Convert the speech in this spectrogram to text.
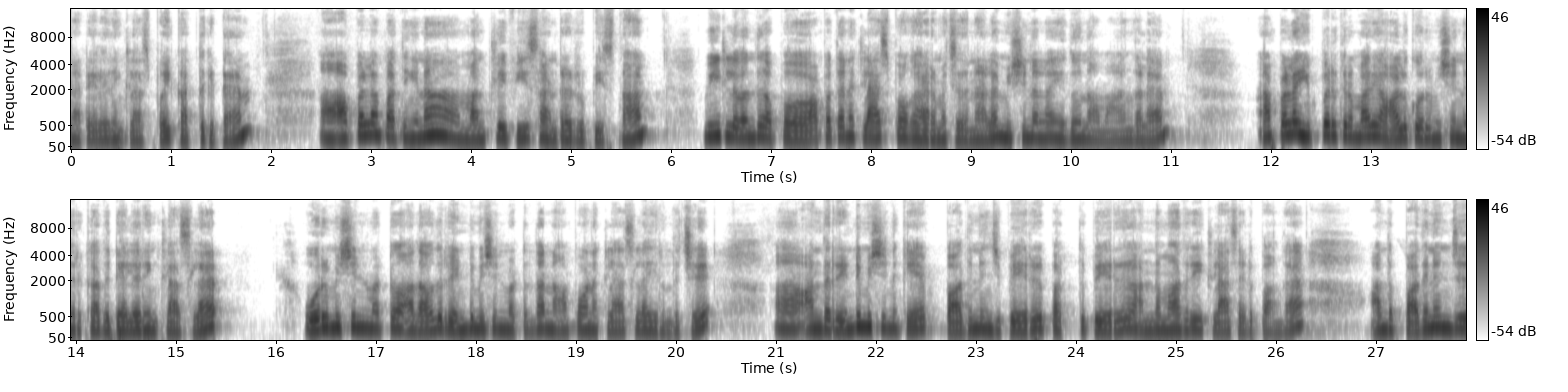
நான் டெய்லரிங் கிளாஸ் போய் கற்றுக்கிட்டேன் அப்போல்லாம் பார்த்தீங்கன்னா மந்த்லி ஃபீஸ் ஹண்ட்ரட் ருபீஸ் தான். வீட்டில் வந்து அப்போது அப்போ தானே கிளாஸ் போக ஆரம்பித்ததுனால மிஷினெல்லாம் எதுவும் நான் வாங்கலை. அப்போல்லாம் இப்போ இருக்கிற மாதிரி ஆளுக்கு ஒரு மிஷின் இருக்காது டெய்லரிங் கிளாஸில் ஒரு மிஷின் மட்டும் அதாவது ரெண்டு மிஷின் மட்டும்தான் நான் போன கிளாஸில் இருந்துச்சு. அந்த ரெண்டு மிஷினுக்கே பதினஞ்சு பேர் பத்து பேர் அந்த மாதிரி கிளாஸ் எடுப்பாங்க. அந்த பதினஞ்சு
